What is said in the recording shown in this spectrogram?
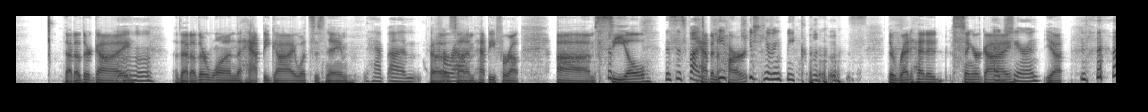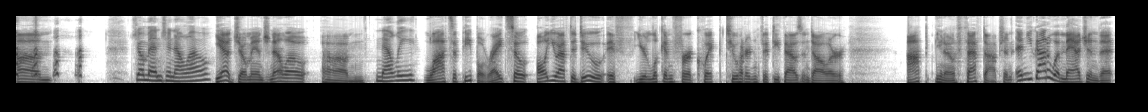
that other guy, Mm-hmm. that other one, the happy guy. What's his name? Hap- um, Because I'm happy Pharrell. Um, Seal, This is fun. Kevin keep, Hart. Keep giving me clues. the redheaded singer guy. Ed Sheeran. Yeah. Um, Joe Manganiello. yeah, Joe Manganiello. Um, Nelly. lots of people, right? So all you have to do if you're looking for a quick two hundred and fifty thousand dollar op, you know, theft option, and you got to imagine that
